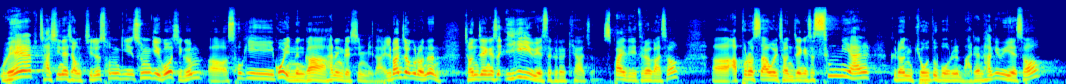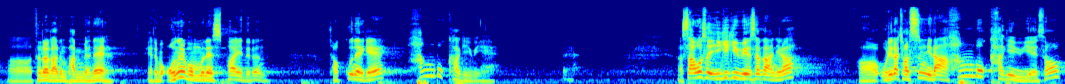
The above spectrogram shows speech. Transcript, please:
왜 자신의 정치를 숨기, 숨기고 지금 어, 속이고 있는가 하는 것입니다. 일반적으로는 전쟁에서 이기기 위해서 그렇게 하죠. 스파이들이 들어가서 어, 앞으로 싸울 전쟁에서 승리할 그런 교두보를 마련하기 위해서 어, 들어가는 반면에 여러분 오늘 본문의 스파이들은 적군에게 항복하기 위해 예, 싸워서 이기기 위해서가 아니라 어, 우리가 졌습니다. 항복하기 위해서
